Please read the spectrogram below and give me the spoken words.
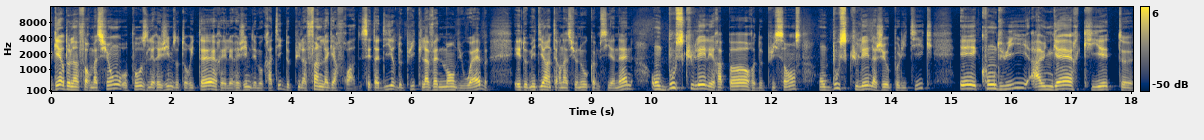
guerre de l'information oppose les régimes autoritaires et les régimes démocratiques depuis la fin de la guerre froide, c'est-à-dire depuis que l'avènement du web et de médias internationaux comme CNN ont bousculé les rapports de puissance, ont bousculé la géopolitique et conduit à une guerre qui est euh,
